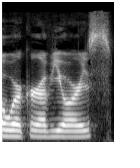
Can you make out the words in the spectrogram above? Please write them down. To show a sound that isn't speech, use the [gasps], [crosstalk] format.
coworker of yours.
